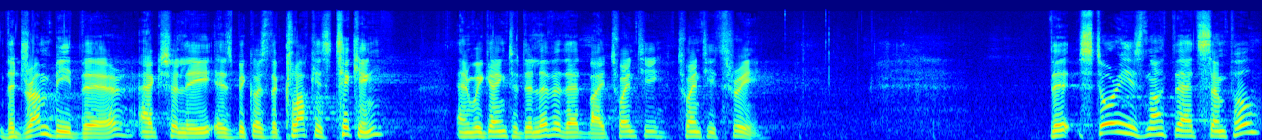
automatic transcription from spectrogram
the drumbeat there actually is because the clock is ticking, and we're going to deliver that by 2023. The story is not that simple.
